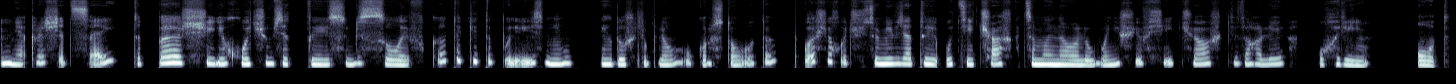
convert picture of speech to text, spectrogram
Ні, краще цей. Тепер ще я хочу взяти собі сливки, такі різні. Їх дуже люблю використовувати. Також я хочу собі взяти у ці чашки, це мої найулюбленіші всі чашки взагалі у. От.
